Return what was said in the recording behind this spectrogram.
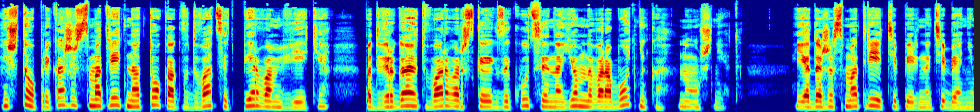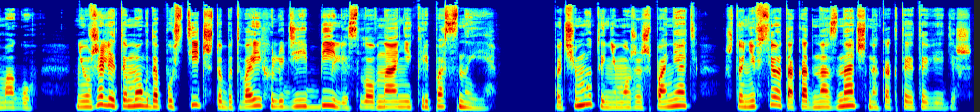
И что, прикажешь смотреть на то, как в 21 веке подвергают варварской экзекуции наемного работника? Ну уж нет. Я даже смотреть теперь на тебя не могу. Неужели ты мог допустить, чтобы твоих людей били, словно они крепостные? Почему ты не можешь понять, что не все так однозначно, как ты это видишь?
